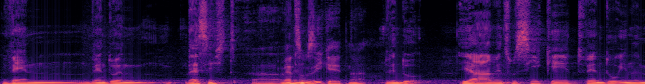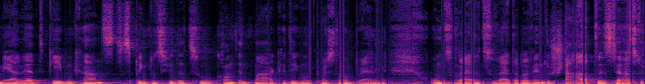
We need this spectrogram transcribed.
wenn, wenn du ein, weiß nicht. Äh, wenn es um sie geht, ne? Wenn du, ja, wenn es um sie geht, wenn du ihnen Mehrwert geben kannst, das bringt uns wieder zu Content Marketing und Personal Branding und so weiter und so weiter. Aber wenn du startest, da hast du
